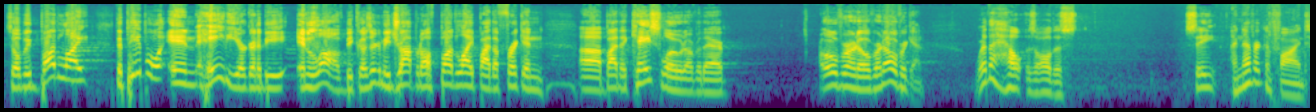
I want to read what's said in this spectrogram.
so it'll be Bud Light. The people in Haiti are going to be in love because they're going to be dropping off Bud Light by the frickin' uh, by the caseload over there, over and over and over again. Where the hell is all this? See, I never can find.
